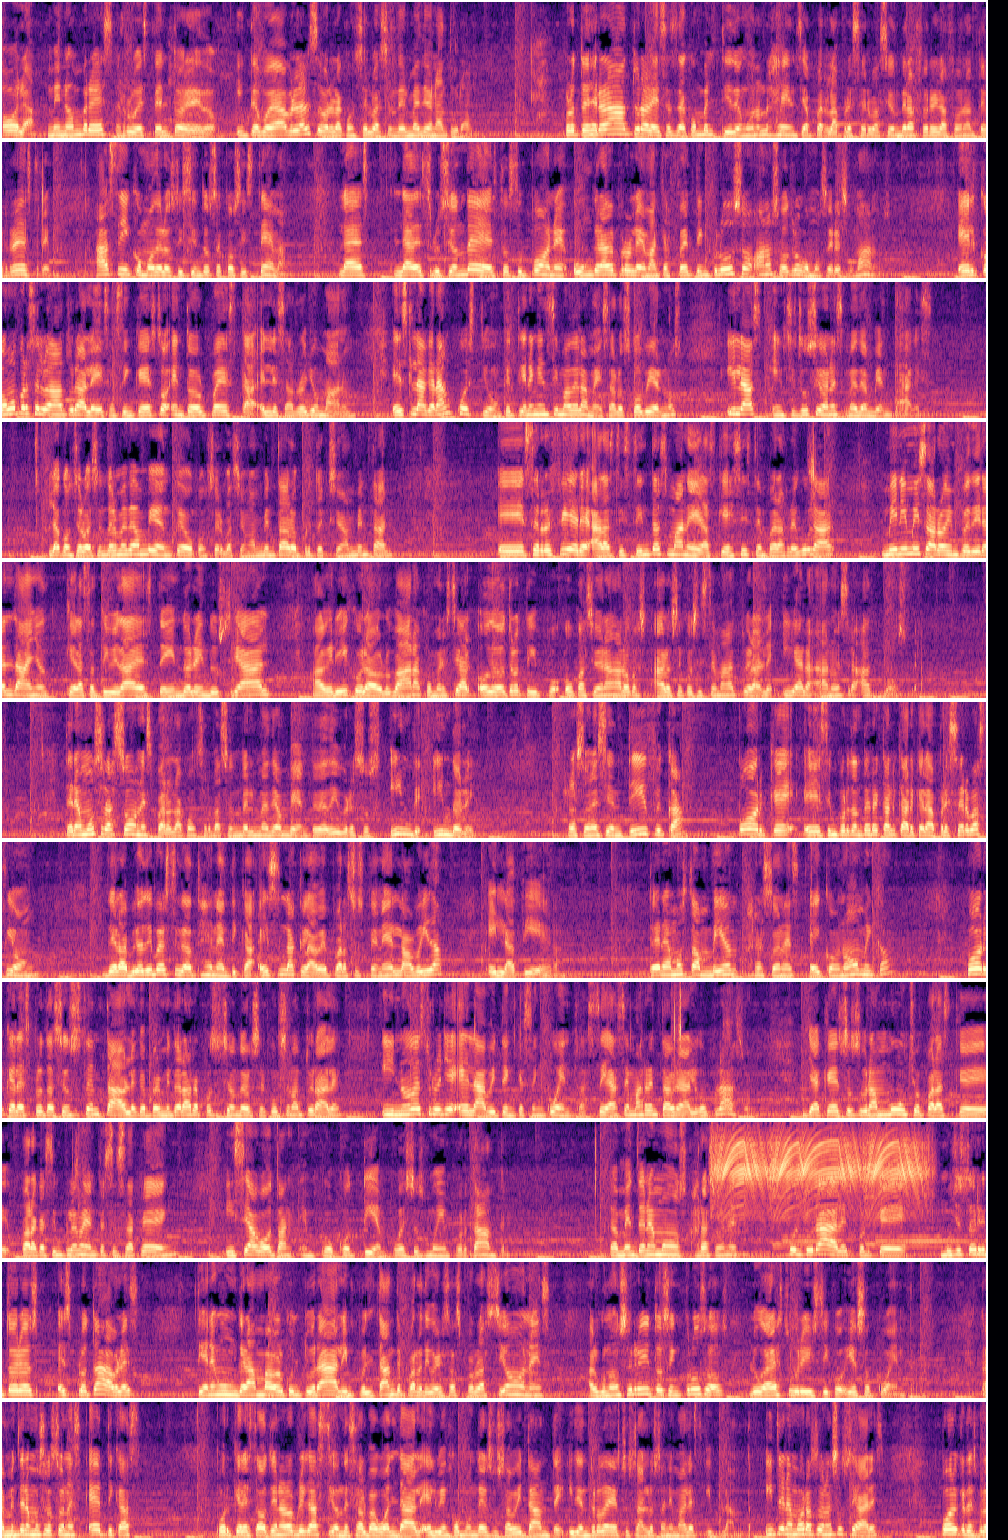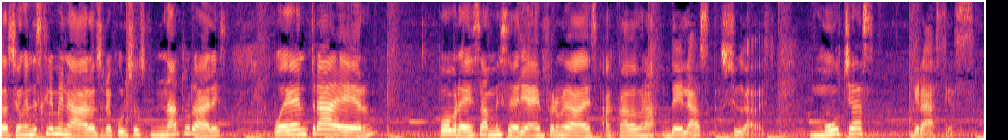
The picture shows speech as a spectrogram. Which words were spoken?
Hola, mi nombre es Ruestel Toledo y te voy a hablar sobre la conservación del medio natural. Proteger a la naturaleza se ha convertido en una urgencia para la preservación de la flora y la fauna terrestre, así como de los distintos ecosistemas. La, la destrucción de estos supone un grave problema que afecta incluso a nosotros como seres humanos. El cómo preservar la naturaleza sin que esto entorpezca el desarrollo humano es la gran cuestión que tienen encima de la mesa los gobiernos y las instituciones medioambientales. La conservación del medio ambiente o conservación ambiental o protección ambiental eh, se refiere a las distintas maneras que existen para regular, minimizar o impedir el daño que las actividades de índole industrial, agrícola, urbana, comercial o de otro tipo ocasionan a los, ecosistemas naturales y a, a nuestra atmósfera. Tenemos razones para la conservación del medio ambiente de diversos índoles, razones científicas, porque es importante recalcar que la preservación de la biodiversidad genética es la clave para sostener la vida en la Tierra. Tenemos también razones económicas, porque la explotación sustentable que permite la reposición de los recursos naturales y no destruye el hábitat en que se encuentra se hace más rentable a largo plazo, ya que estos duran mucho para que, para que simplemente se saquen y se agotan en poco tiempo. Eso es muy importante. También tenemos razones culturales porque muchos territorios explotables tienen un gran valor cultural importante para diversas poblaciones, algunos ritos, incluso lugares turísticos, y eso cuenta. También tenemos razones éticas porque el Estado tiene la obligación de salvaguardar el bien común de sus habitantes y dentro de esto están los animales y plantas. Y tenemos razones sociales porque la explotación indiscriminada de los recursos naturales pueden traer pobreza, miseria, enfermedades a cada una de las ciudades. Muchas gracias.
